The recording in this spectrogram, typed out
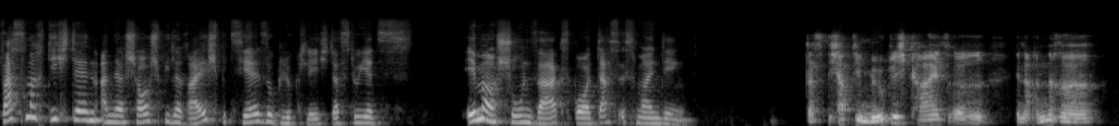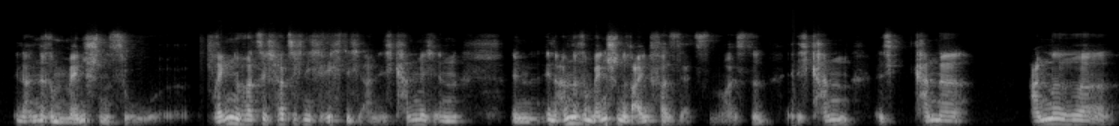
Was macht dich denn an der Schauspielerei speziell so glücklich, dass du jetzt immer schon sagst, boah, das ist mein Ding? Dass ich habe die Möglichkeit, äh, in andere, in andere Menschen zu springen, hört sich, hört sich nicht richtig an. Ich kann mich in, in, in andere Menschen reinversetzen, weißt du? Ich kann, ich kann eine andere,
